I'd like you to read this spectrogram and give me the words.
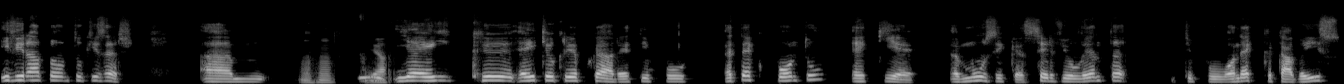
e virar para onde tu quiseres. Um, Uhum. e- Yeah. E é aí que é aí que eu queria pegar. É tipo, até que ponto é que é a música ser violenta? Tipo, onde é que acaba isso?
